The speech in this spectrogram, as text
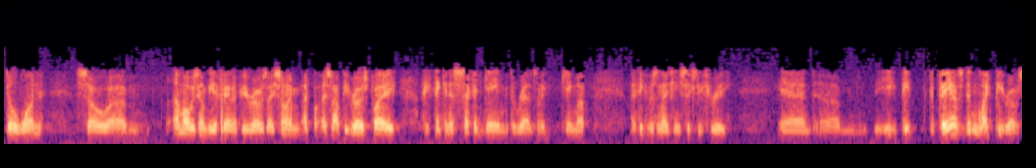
still won. So um, I'm always going to be a fan of Pete Rose. I saw him. I, I saw Pete Rose play. I think in his second game with the Reds when he came up. I think it was in 1963, and um, he Pete, the fans didn't like Pete Rose.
